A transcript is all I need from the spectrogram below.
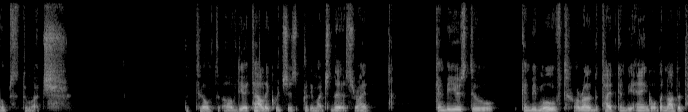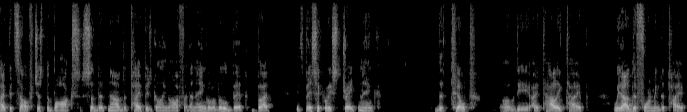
oops, too much. The tilt of the italic, which is pretty much this, right? Can be used to can be moved, or rather the type can be angled, but not the type itself, just the box, so that now the type is going off at an angle a little bit, but it's basically straightening the tilt of the italic type without deforming the type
